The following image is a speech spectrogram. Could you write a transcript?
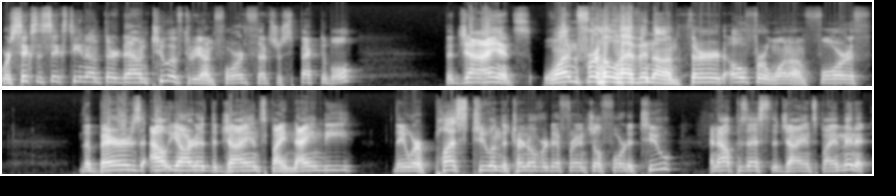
were 6 of 16 on third down, 2 of 3 on fourth. That's respectable. The Giants, 1 for 11 on third, 0 for 1 on fourth. The Bears outyarded the Giants by 90. They were plus 2 in the turnover differential, 4 to 2, and outpossessed the Giants by a minute.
